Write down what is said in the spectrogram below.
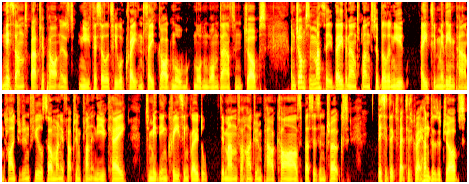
Nissan's battery partners' new facility will create and safeguard more more than 1,000 jobs. And Johnson Matthey, they've announced plans to build a new 80 million pound hydrogen fuel cell manufacturing plant in the UK to meet the increasing global demand for hydrogen powered cars, buses, and trucks. This is expected to create hundreds of jobs.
